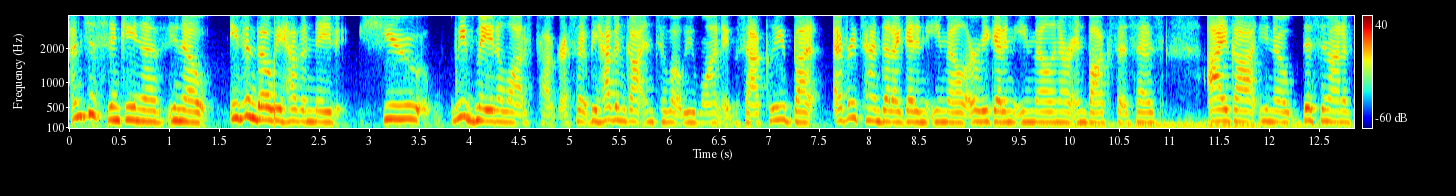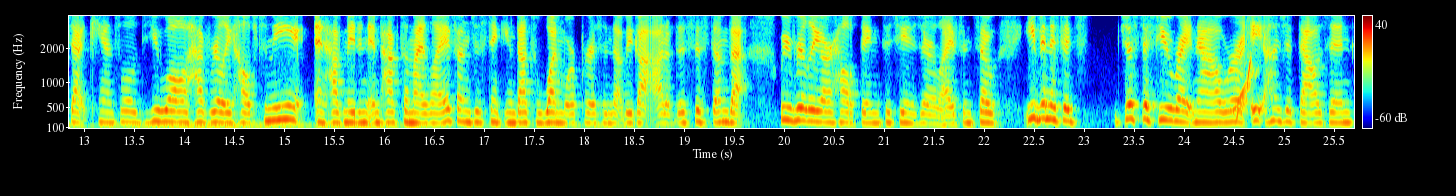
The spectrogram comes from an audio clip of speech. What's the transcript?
I'm just thinking of, you know, even though we haven't made huge, we've made a lot of progress, right? We haven't gotten to what we want exactly, but every time that I get an email or we get an email in our inbox that says, I got, you know, this amount of debt canceled, you all have really helped me and have made an impact on my life. I'm just thinking that's one more person that we got out of the system that we really are helping to change their life. And so even if it's just a few right now. We're at 800,000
